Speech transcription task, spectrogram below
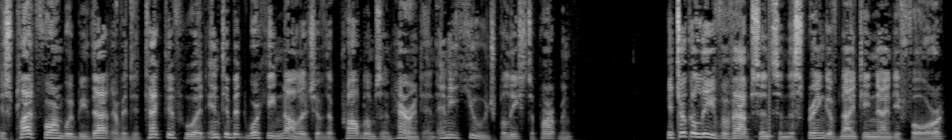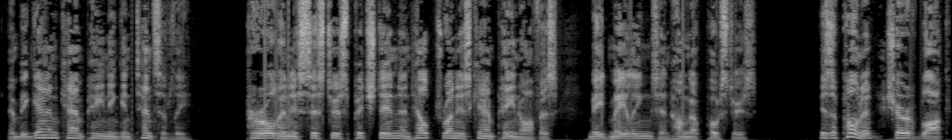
His platform would be that of a detective who had intimate working knowledge of the problems inherent in any huge police department. He took a leave of absence in the spring of 1994 and began campaigning intensively. Pearl and his sisters pitched in and helped run his campaign office, made mailings, and hung up posters. His opponent, Sheriff Block,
